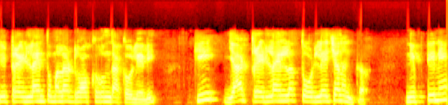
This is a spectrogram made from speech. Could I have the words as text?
ही ट्रेडलाईन तुम्हाला ड्रॉ करून दाखवलेली की या ट्रेडलाईनला तोडल्याच्या नंतर निफ्टीने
